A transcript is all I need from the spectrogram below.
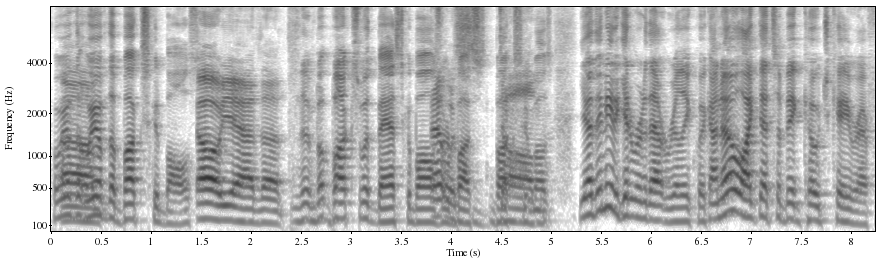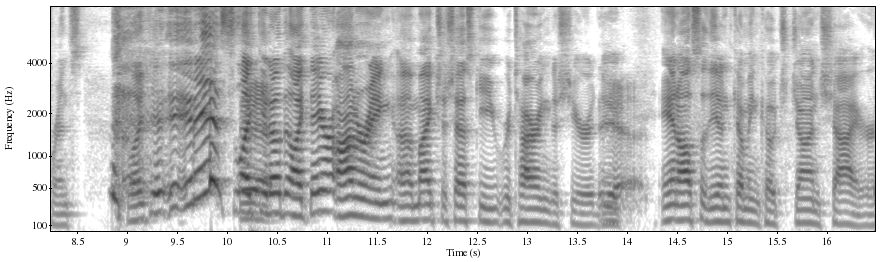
We have the, we Um, have the basketballs. Oh yeah, the The Bucks with basketballs or Bucks, dumb. basketballs. Yeah, they need to get rid of that really quick. I know, like that's a big Coach K reference. Like it, it is. Like Yeah. you know, like they are honoring uh, Mike Krzyzewski retiring this year at Duke, Yeah. and also the incoming coach Jon Scheyer.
